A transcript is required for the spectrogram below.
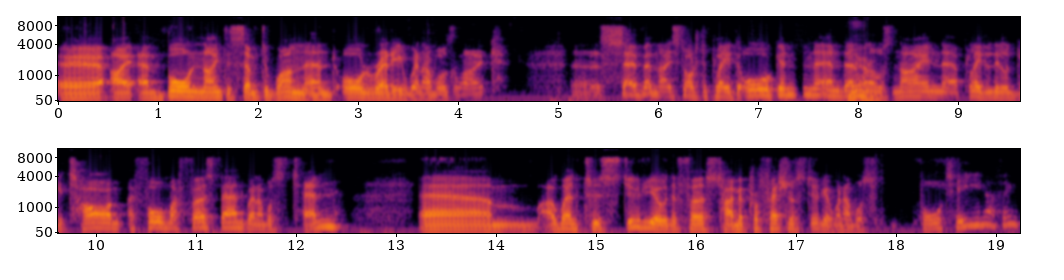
Uh, I am born 1971, and already when I was like uh, seven, I started to play the organ, and then when I was nine, I played a little guitar. I formed my first band when I was 10. Um, I went to studio the first time, a professional studio, when I was 14, I think.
